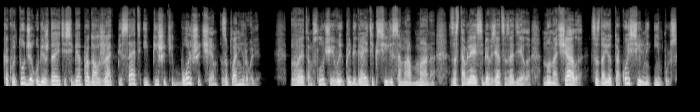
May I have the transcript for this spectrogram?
как вы тут же убеждаете себя продолжать писать и пишете больше, чем запланировали. В этом случае вы прибегаете к силе самообмана, заставляя себя взяться за дело, но начало создает такой сильный импульс,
